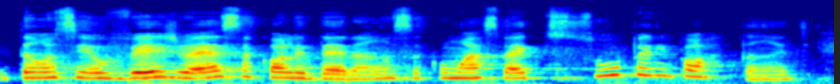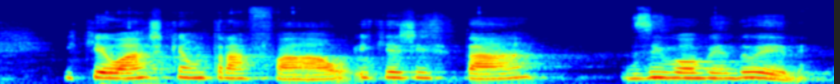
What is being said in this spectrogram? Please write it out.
Então, assim, eu vejo essa coliderança como um aspecto super importante e que eu acho que é um trafal e que a gente está desenvolvendo ele.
